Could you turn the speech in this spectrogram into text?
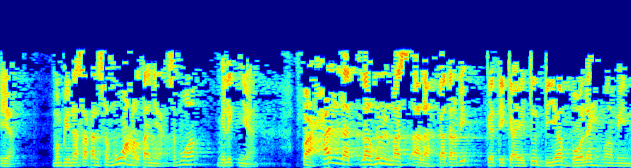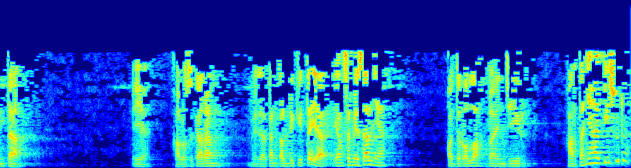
Iya, membinasakan semua hartanya, semua miliknya. Fahallat lahul mas'alah. Kata Nabi, ketika itu dia boleh meminta. Iya, kalau sekarang misalkan kalau di kita ya yang semisalnya qadarullah banjir, hartanya habis sudah.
